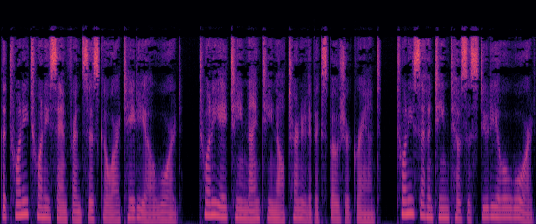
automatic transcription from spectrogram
the 2020 San Francisco Artadia Award, 2018 19 Alternative Exposure Grant, 2017 TOSA Studio Award,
